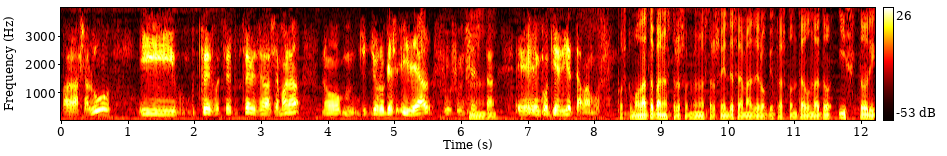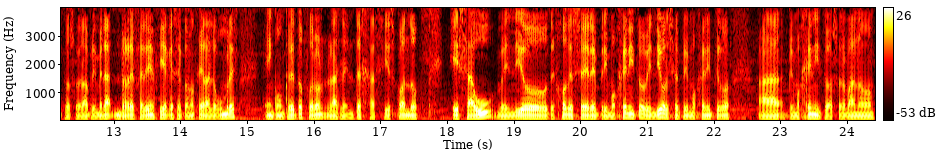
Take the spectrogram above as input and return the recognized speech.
para la salud y tres, tres, veces a la semana no yo, creo que es ideal su, ingesta eh, en cualquier dieta, vamos. Pues como dato para nuestros, nuestros oyentes, además de lo que tú has contado, un dato histórico sobre la primera referencia que se conoce a las legumbres, en concreto fueron las lentejas. Y es cuando Esaú vendió, dejó de ser primogénito, vendió el ser primogénito a, primogénito a su hermano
